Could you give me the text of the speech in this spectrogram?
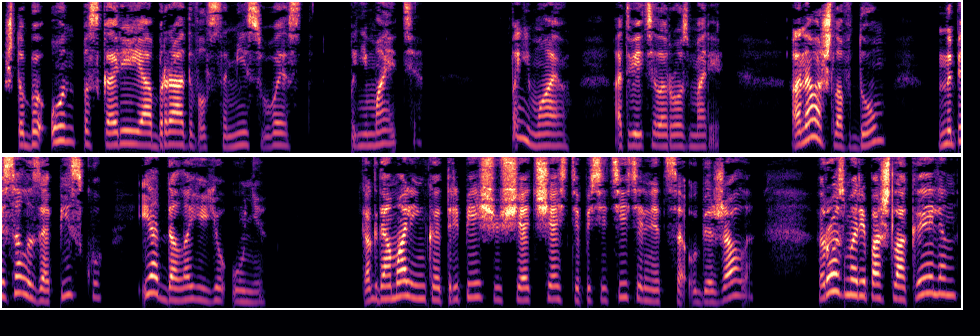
чтобы он поскорее обрадовался, мисс Уэст. Понимаете? Понимаю, ответила Розмари. Она вошла в дом, написала записку и отдала ее Уне. Когда маленькая трепещущая от счастья посетительница убежала, Розмари пошла к Эллен,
